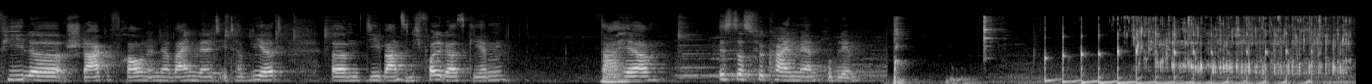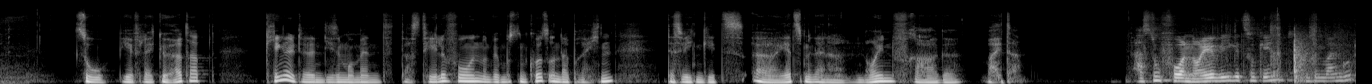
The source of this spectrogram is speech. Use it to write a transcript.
viele starke Frauen in der Weinwelt etabliert, ähm, die wahnsinnig Vollgas geben Daher ist das für keinen mehr ein Problem. So, wie ihr vielleicht gehört habt, klingelte in diesem Moment das Telefon und wir mussten kurz unterbrechen. Deswegen geht es äh, jetzt mit einer neuen Frage weiter. Hast du vor, neue Wege zu gehen mit dem Weingut?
